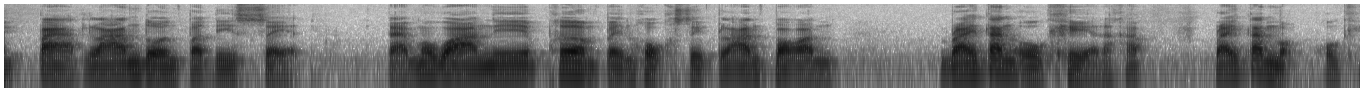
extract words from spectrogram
58 ล้านโดนปฏิเสธ แต่เมื่อวานนี้เพิ่มเป็น 60 ล้านปอนด์ไบรตันโอเคนะครับไบรตันบอกโอเค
